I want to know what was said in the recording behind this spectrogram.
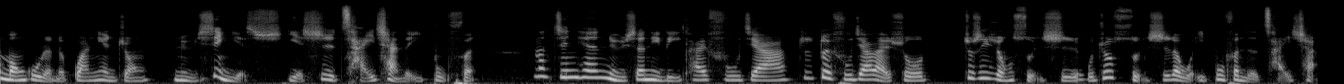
蒙古人的观念中。女性也是也是财产的一部分。那今天女生你离开夫家，就是对夫家来说就是一种损失，我就损失了我一部分的财产。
